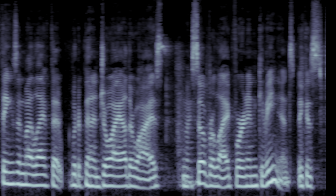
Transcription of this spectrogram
Things in my life that would have been a joy otherwise, my sober life, were an inconvenience because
